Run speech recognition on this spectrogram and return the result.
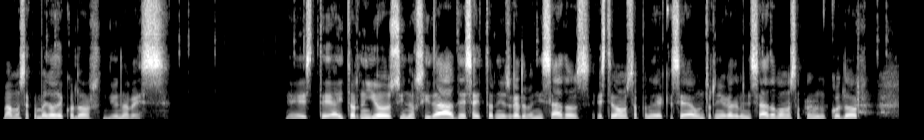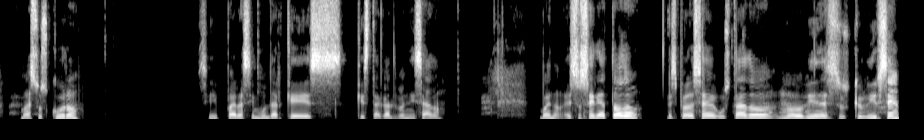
Vamos a cambiarlo de color de una vez. Este, hay tornillos inoxidables, hay tornillos galvanizados. Este vamos a poner que sea un tornillo galvanizado. Vamos a poner un color más oscuro. ¿sí? Para simular que, es, que está galvanizado. Bueno, eso sería todo. Espero les haya gustado. No olviden de suscribirse.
